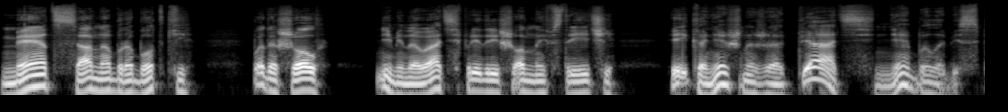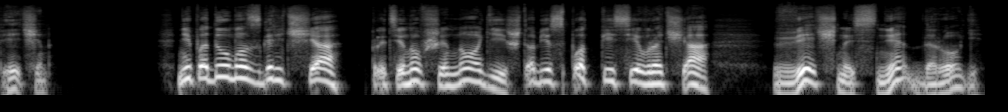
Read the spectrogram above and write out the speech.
мед санобработки. Подошел, не миновать предрешенной встречи, и, конечно же, опять не был обеспечен. Не подумал сгоряча, протянувши ноги, что без подписи врача в вечность нет дороги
